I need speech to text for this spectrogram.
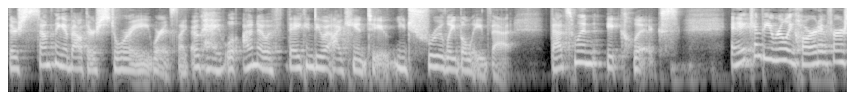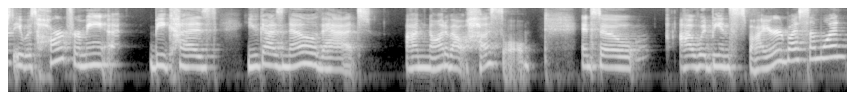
there's something about their story where it's like, okay, well, I know if they can do it, I can too. You truly believe that. That's when it clicks. And it can be really hard at first. It was hard for me because you guys know that I'm not about hustle. And so I would be inspired by someone,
